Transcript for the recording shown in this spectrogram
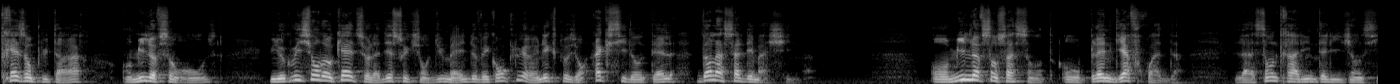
Treize ans plus tard, en 1911, une commission d'enquête sur la destruction du Maine devait conclure à une explosion accidentelle dans la salle des machines. En 1960, en pleine guerre froide, la Central Intelligence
